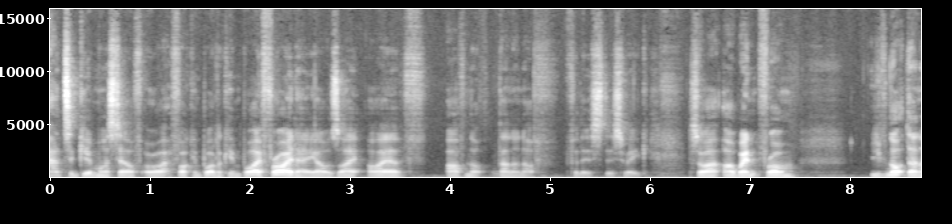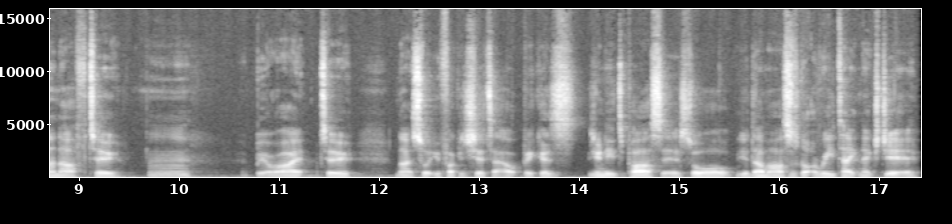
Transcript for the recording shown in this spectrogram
had to give myself all right fucking bollocking. By Friday, I was like, I have I've not done enough for this this week. So I, I went from you've not done enough to eh, be all right to no sort your fucking shit out because you need to pass this or your dumb ass has got to retake next year,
